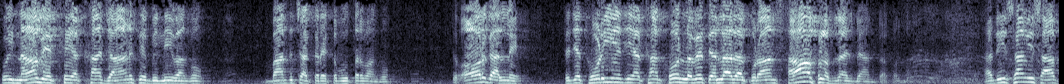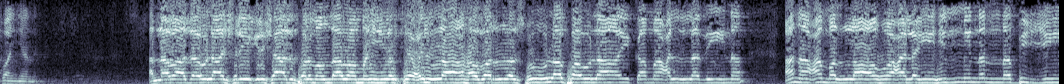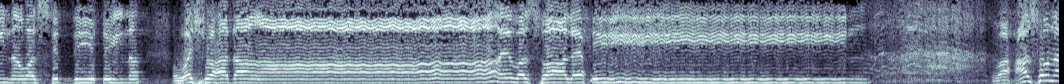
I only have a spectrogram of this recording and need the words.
کوئی نہ ویکھے اکھان جان کے بلی وانگوں، بند چکرے کبوتر وانگوں۔ تو اور گل ہے جی تھوڑی جی اکھان کھول لو تو اللہ دا قرآن صاف لفظ بیان پہ فرما حدیث بھی صاف آئی نے۔ اللہ واد شریک ارشاد فرما و من يطع الله والرسول فاولئك مع الذين انعم الله عليهم من النبيين والصديقين والشهداء والصالحين وحسن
